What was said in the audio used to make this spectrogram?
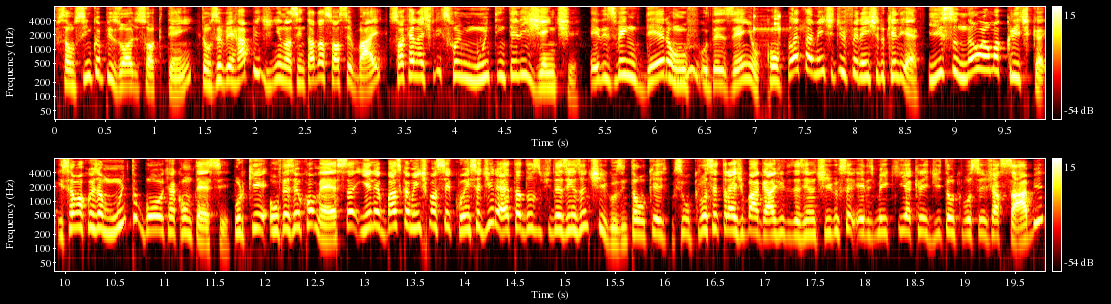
São cinco episódios só que tem. Então você vê rapidinho, na sentada só você vai. Só que a Netflix foi muito inteligente. Eles venderam o, o desenho completamente diferente do que ele é. E isso não é uma crítica. Isso é uma coisa muito boa que acontece. Porque o desenho começa e ele é basicamente uma sequência direta dos desenhos antigos. Então o que, o que você traz de bagagem de desenho antigo, eles meio que acreditam que você já sabe.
